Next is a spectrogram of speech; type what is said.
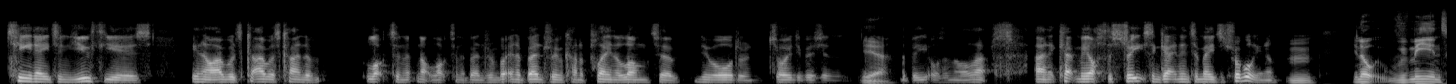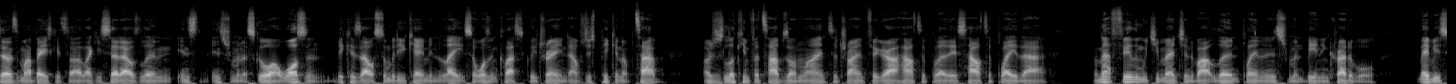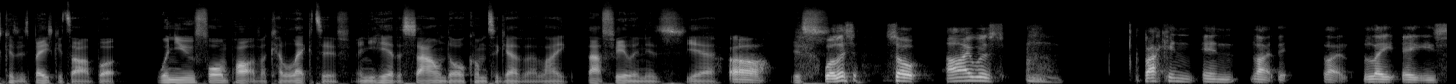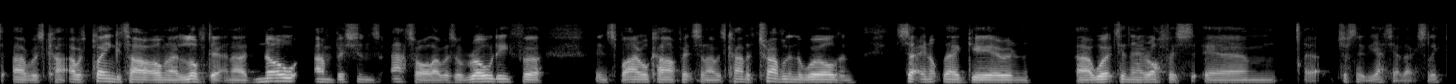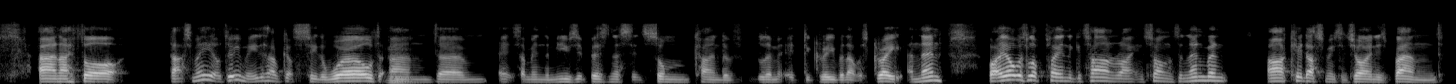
teenage and youth years you know i was i was kind of locked in a- not locked in a bedroom but in a bedroom kind of playing along to new order and joy division and yeah. the beatles and all that and it kept me off the streets and getting into major trouble you know Mm. You know, with me in terms of my bass guitar, like you said, I was learning in- instrument at school. I wasn't because I was somebody who came in late, so I wasn't classically trained. I was just picking up tab. I was just looking for tabs online to try and figure out how to play this, how to play that. And that feeling which you mentioned about learn playing an instrument being incredible, maybe it's because it's bass guitar, but when you form part of a collective and you hear the sound all come together, like that feeling is, yeah, oh it's Well, listen. So I was back in in like the like late eighties. I was I was playing guitar at home and I loved it, and I had no ambitions at all. I was a roadie for Inspiral Carpets, and I was kind of traveling the world and setting up their gear, and I worked in their office um, uh, just near the Etihad actually. And I thought. That's me. It'll do me. I've got to see the world, Mm. and um, it's. I'm in the music business in some kind of limited degree, but that was great. And then but I always loved playing the guitar and writing songs. And then when our kid asked me to join his band,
